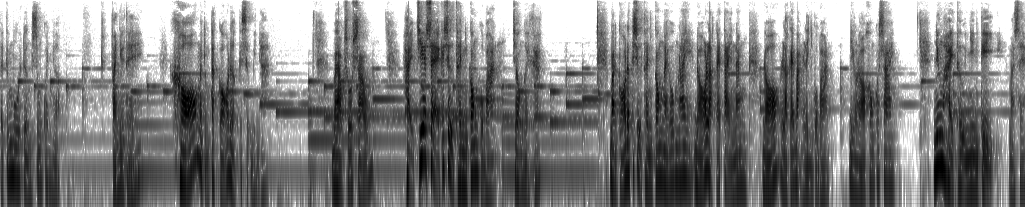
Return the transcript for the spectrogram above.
tới cái môi trường xung quanh nữa. Và như thế, khó mà chúng ta có được cái sự bình an. Bài học số 6 hãy chia sẻ cái sự thành công của bạn cho người khác bạn có được cái sự thành công ngày hôm nay, đó là cái tài năng, đó là cái bản lĩnh của bạn. Điều đó không có sai. Nhưng mà hãy thử nhìn kỹ mà xem.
